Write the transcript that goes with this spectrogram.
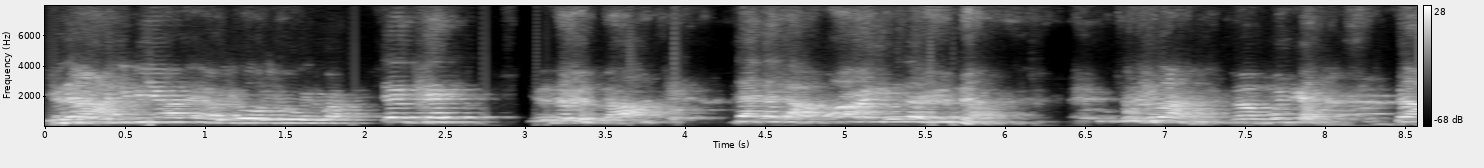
என்ன அருமையான ஐயோ ஐயோ டேய். என்ன பண்றா? டா,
